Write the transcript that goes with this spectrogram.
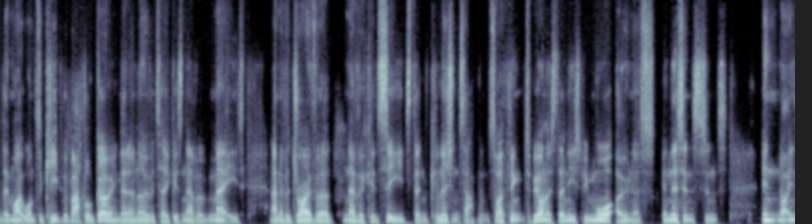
they might want to keep the battle going, then an overtake is never made. And if a driver never concedes, then collisions happen. So I think, to be honest, there needs to be more onus in this instance, in not in,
